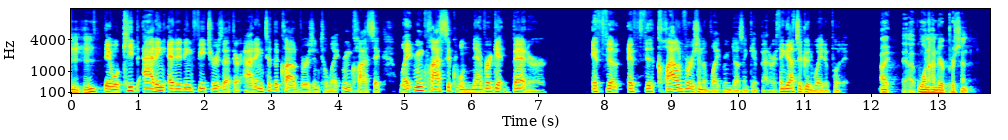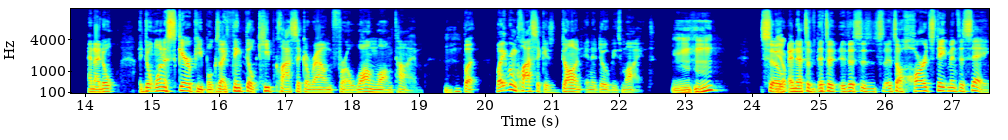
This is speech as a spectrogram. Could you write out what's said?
Mm-hmm. They will keep adding editing features that they're adding to the cloud version to Lightroom Classic. Lightroom Classic will never get better if the if the cloud version of Lightroom doesn't get better. I think that's a good way to put it. I 100%. And I don't I don't want to scare people because I think they'll keep Classic around for a long long time. Mm-hmm. But Lightroom Classic is done in Adobe's mind. hmm So, yep. and that's a that's a this is it's a hard statement to say.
